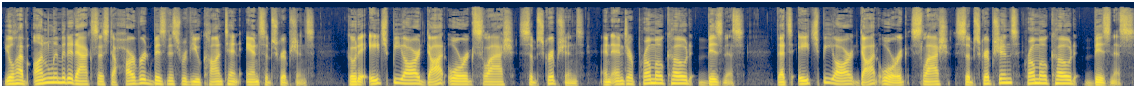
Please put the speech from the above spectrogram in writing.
you'll have unlimited access to Harvard Business Review content and subscriptions. Go to hbr.org slash subscriptions and enter promo code BUSINESS. That's hbr.org slash subscriptions, promo code BUSINESS.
